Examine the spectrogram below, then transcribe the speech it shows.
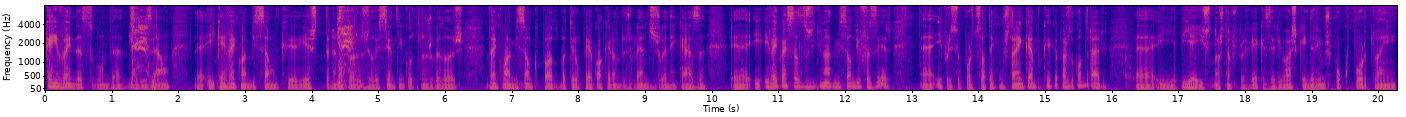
quem vem da segunda divisão eh, e quem vem com a ambição que este treinador do Gil Vicente incute nos jogadores, vem com a ambição que pode bater o pé a qualquer um dos grandes, jogando em casa, eh, e vem com essa legítima admissão de o fazer. E por isso o Porto só tem que mostrar em campo que é capaz do contrário. E, e é isto que nós estamos para ver. Quer dizer, eu acho que ainda vimos pouco Porto em,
